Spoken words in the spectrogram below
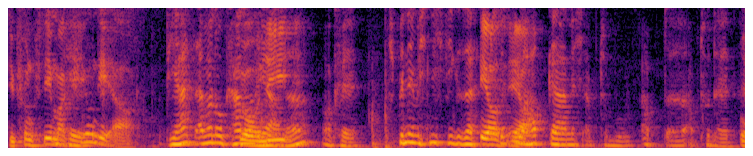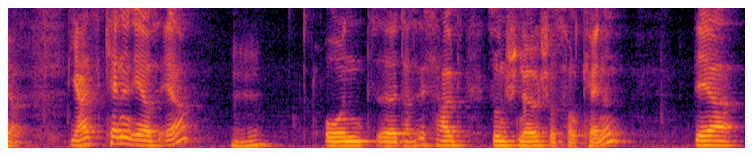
Die 5D Mark Okay. IV und die R. Die heißt einfach nur Canon So, R, ne? Okay. Ich bin nämlich nicht, wie gesagt, EOS ich bin R. überhaupt gar nicht up to, up, äh, up to date. Ja, die heißt Canon EOS R. Und äh, das ist halt so ein Schnellschuss von Canon, der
